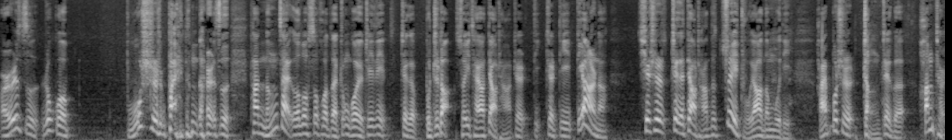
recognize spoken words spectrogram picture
儿子如果不是拜登的儿子，他能在俄罗斯或在中国有这力，这个不知道，所以才要调查。这是第这是第第二呢？其实这个调查的最主要的目的，还不是整这个 Hunter。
